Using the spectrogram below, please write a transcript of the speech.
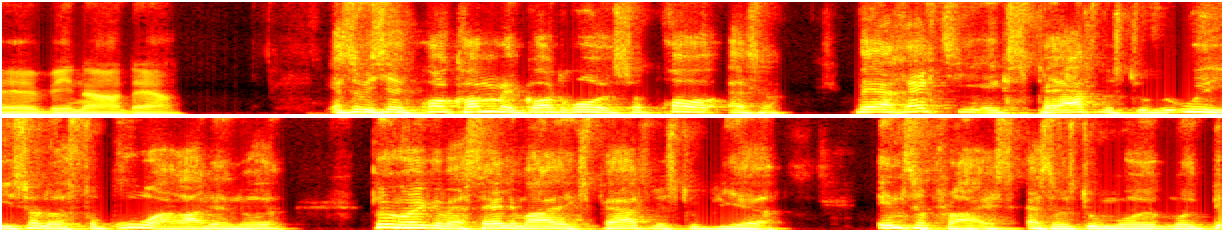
øh, vinder der. Altså hvis jeg prøver at komme med et godt råd, så prøv, altså, være rigtig ekspert, hvis du vil ud i sådan noget forbrugerret eller noget. Du behøver ikke at være særlig meget ekspert, hvis du bliver enterprise, altså hvis du er mod, mod B,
